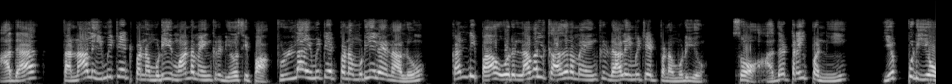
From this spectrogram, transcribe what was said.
அத தன்னால இமிட்டேட் பண்ண முடியுமா நம்ம என்கிரிட் யோசிப்பான் ஃபுல்லா இமிட்டேட் பண்ண முடியலைனாலும் கண்டிப்பா ஒரு லெவலுக்காவது நம்ம என்கிரிடால இமிட்டேட் பண்ண முடியும். சோ அதை ட்ரை பண்ணி எப்படியோ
